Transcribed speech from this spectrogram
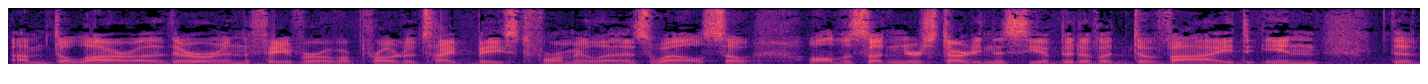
um, Dallara, they're in the favor of a prototype based based formula as well. So all of a sudden, you're starting to see a bit of a divide in the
